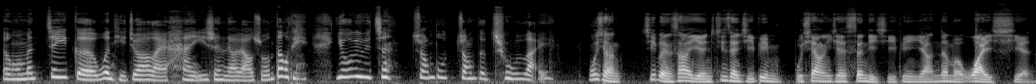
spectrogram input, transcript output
嗯，我们这一个问题就要来和医生聊聊，说到底忧郁症装不装得出来？我想基本上言精神疾病不像一些生理疾病一样那么外显，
